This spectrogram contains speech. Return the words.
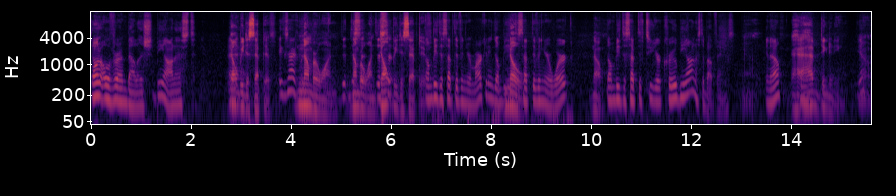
Don't over embellish. Be honest. Don't be deceptive. Exactly. Number one. De- dece- Number one. dece- don't be deceptive. Don't be deceptive in your marketing. Don't be No. deceptive in your work. No. Don't be deceptive to your crew. Be honest about things. Yeah. You know? Ha- Have dignity. You Yeah. know,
